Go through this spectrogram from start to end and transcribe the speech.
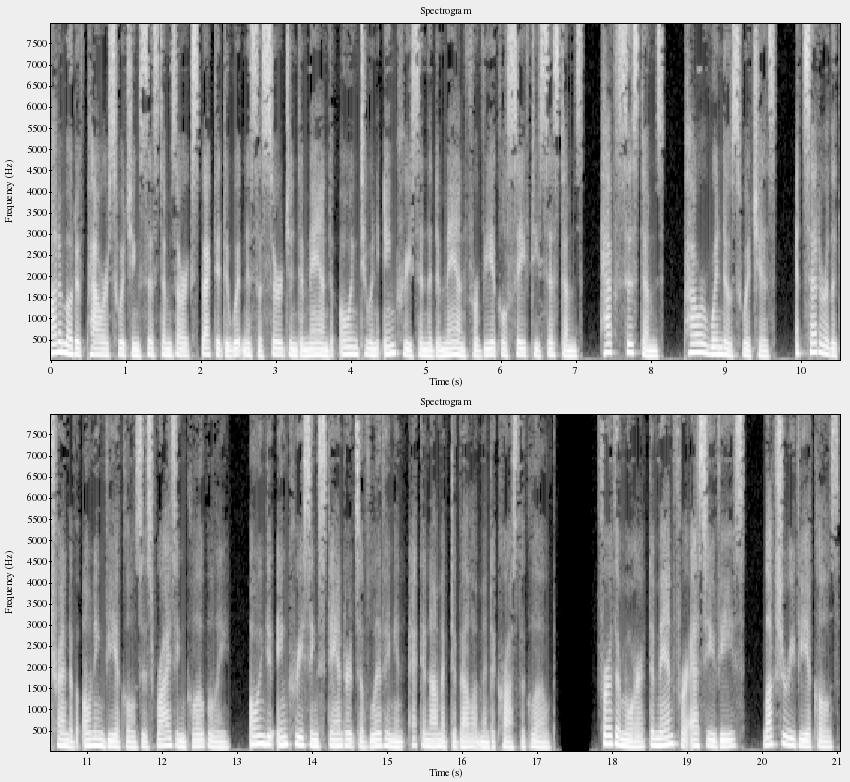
Automotive power switching systems are expected to witness a surge in demand owing to an increase in the demand for vehicle safety systems, HAP systems, power window switches, etc. The trend of owning vehicles is rising globally, owing to increasing standards of living and economic development across the globe. Furthermore, demand for SUVs, luxury vehicles,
